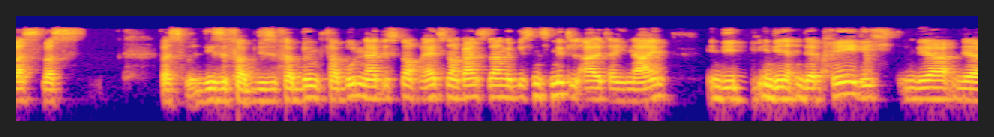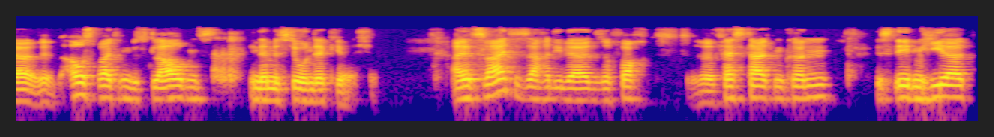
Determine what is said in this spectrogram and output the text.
was, was was diese, diese Verbundenheit ist noch, hält noch ganz lange bis ins Mittelalter hinein, in, die, in, der, in der Predigt, in der, in der Ausbreitung des Glaubens, in der Mission der Kirche. Eine zweite Sache, die wir sofort äh, festhalten können, ist eben hier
